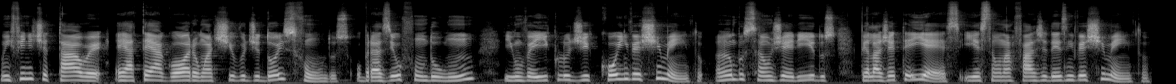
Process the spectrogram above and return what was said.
O Infinity Tower é até agora um ativo de dois fundos, o Brasil Fundo 1 e um veículo de co-investimento. Ambos são geridos pela GTIS e estão na fase de desinvestimento.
